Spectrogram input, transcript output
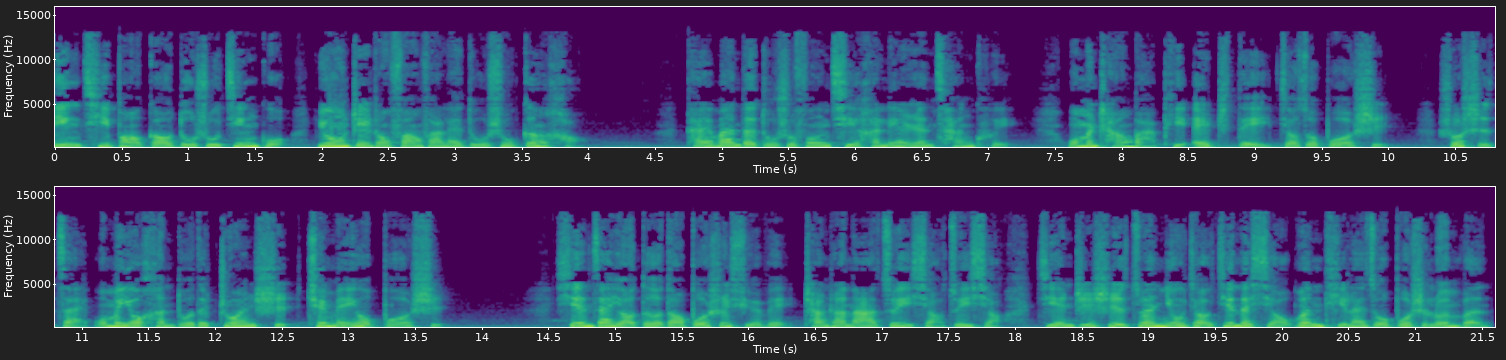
定期报告读书经过，用这种方法来读书更好。台湾的读书风气很令人惭愧，我们常把 Ph.D 叫做博士。说实在，我们有很多的专士，却没有博士。现在要得到博士学位，常常拿最小最小，简直是钻牛角尖的小问题来做博士论文，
